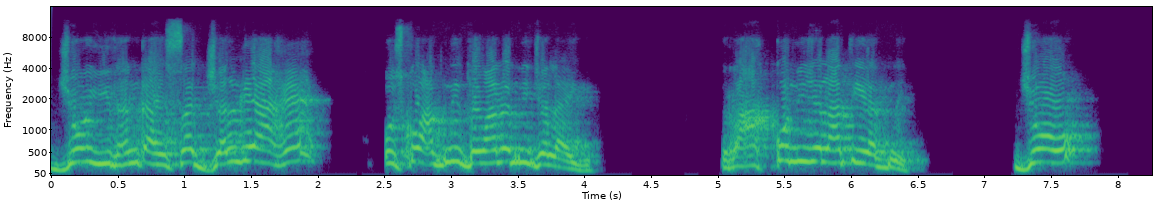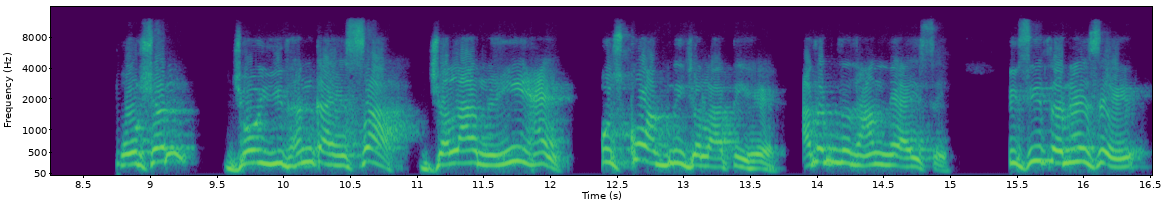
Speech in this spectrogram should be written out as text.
जो ईंधन का हिस्सा जल गया है, उसको अग्नि दोबारा नहीं जलाएगी। राख को नहीं जलाती अग्नि। जो पोर्शन, जो ईंधन का हिस्सा जला नहीं है, उसको अग्नि जलाती है। अदग्ध ध्यान न्याय से। इसी तरह से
